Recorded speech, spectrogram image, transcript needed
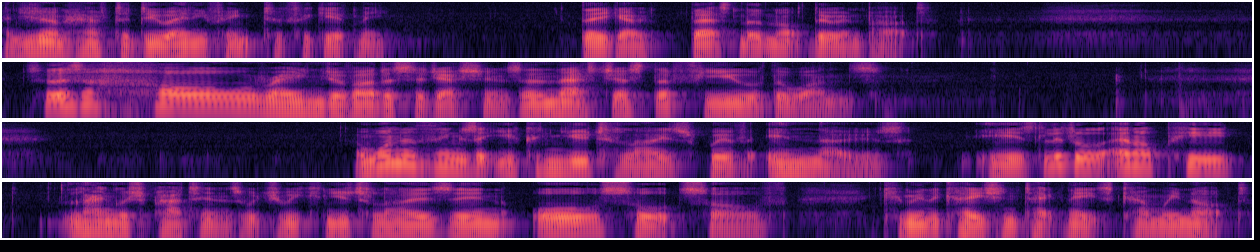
and you don't have to do anything to forgive me. There you go. That's the not doing part. So there's a whole range of other suggestions, and that's just a few of the ones. And one of the things that you can utilize within those is little NLP language patterns, which we can utilize in all sorts of communication techniques, can we not?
